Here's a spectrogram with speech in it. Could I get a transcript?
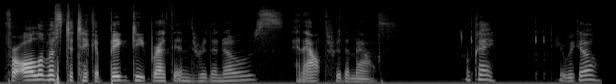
for all of us to take a big deep breath in through the nose and out through the mouth. Okay, here we go.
